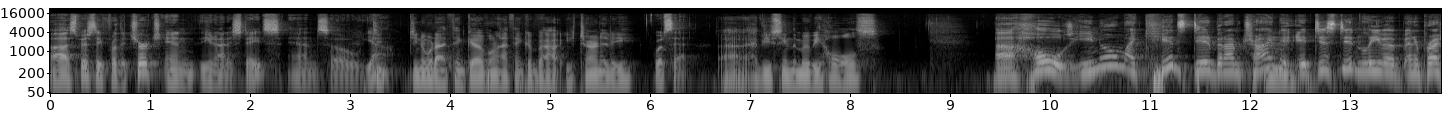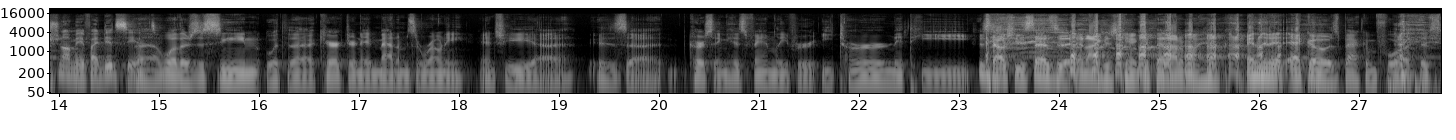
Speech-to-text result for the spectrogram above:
uh, especially for the church in the United States. And so, yeah. Do you know what I think of when I think about eternity? What's that? Uh, have you seen the movie Holes? Uh, holes. You know, my kids did, but I'm trying Hmm. to. It just didn't leave a, an impression on me if I did see it. Uh, well, there's a scene with a character named Madame Zeroni, and she uh, is uh, cursing his family for eternity. Is how she says it, and I just can't get that out of my head. And then it echoes back and forth. It's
